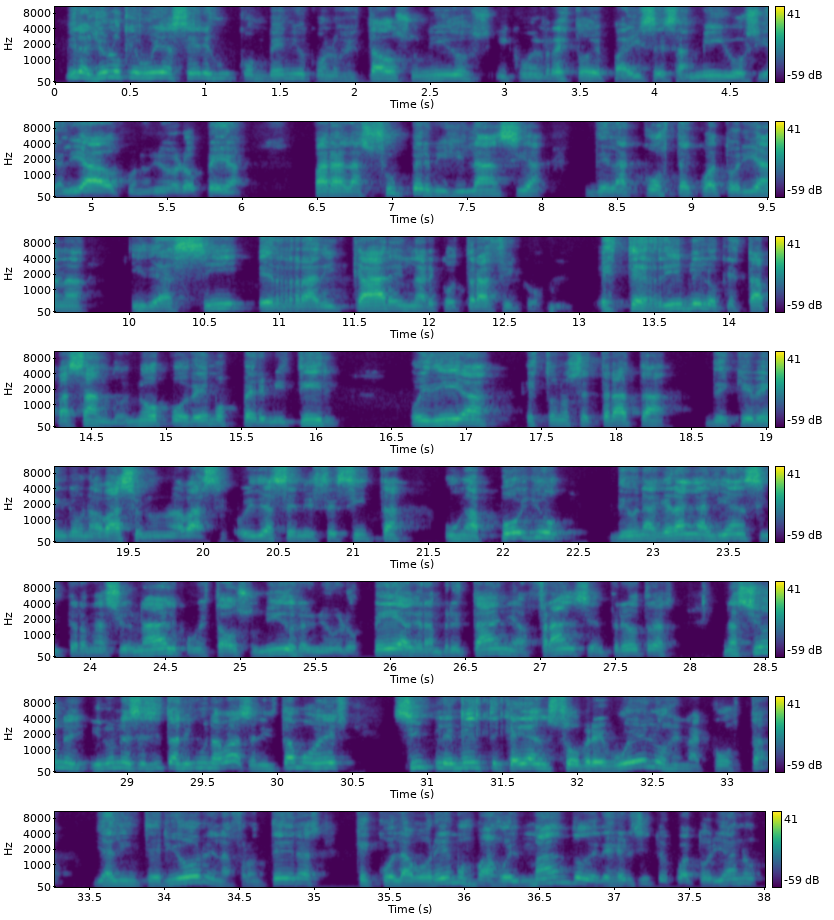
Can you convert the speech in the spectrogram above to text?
Mira, yo lo que voy a hacer es un convenio con los Estados Unidos y con el resto de países amigos y aliados con la Unión Europea para la supervigilancia de la costa ecuatoriana y de así erradicar el narcotráfico. Es terrible lo que está pasando. No podemos permitir. Hoy día esto no se trata de que venga una base o no una base. Hoy día se necesita un apoyo de una gran alianza internacional con Estados Unidos, la Unión Europea, Gran Bretaña, Francia, entre otras naciones, y no necesitas ninguna base. Necesitamos es simplemente que hayan sobrevuelos en la costa y al interior, en las fronteras, que colaboremos bajo el mando del ejército ecuatoriano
